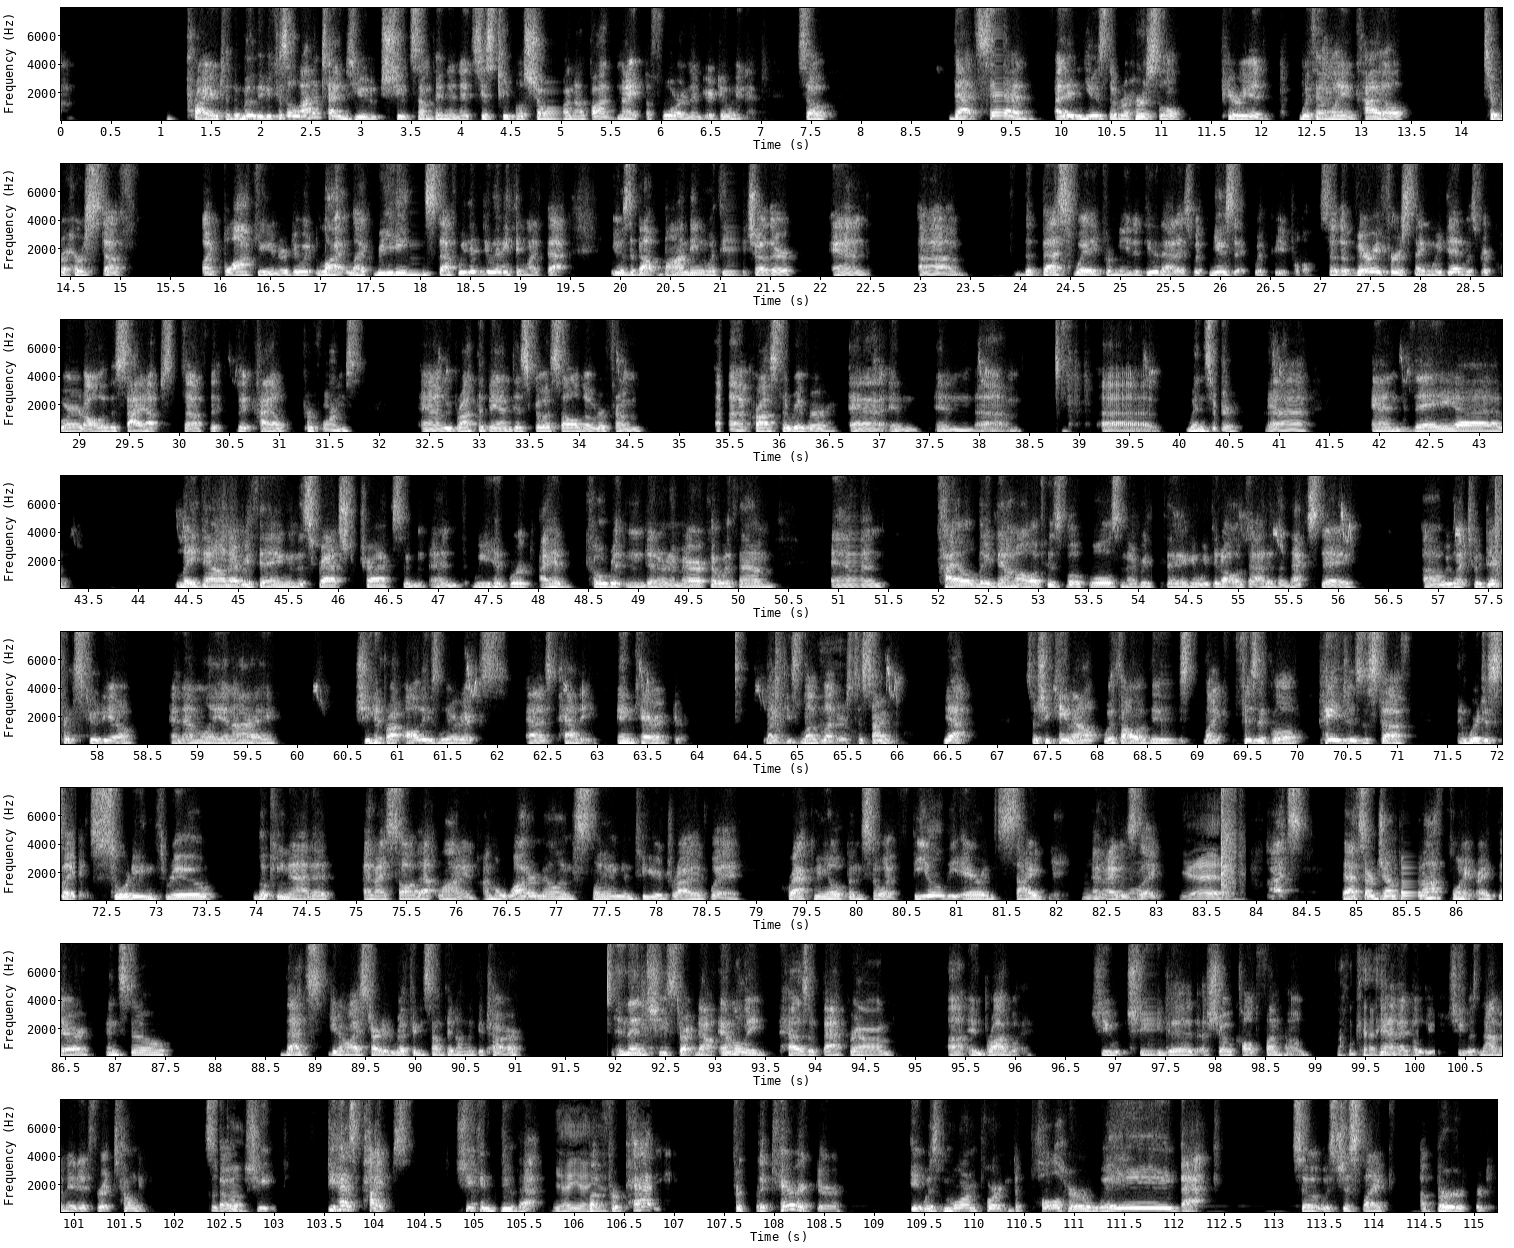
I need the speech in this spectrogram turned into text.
prior to the movie, because a lot of times you shoot something and it's just people showing up on night before and then you're doing it. So that said, I didn't use the rehearsal period with Emily and Kyle to rehearse stuff like blocking or doing like, like reading stuff. We didn't do anything like that. It was about bonding with each other. And um, the best way for me to do that is with music with people. So the very first thing we did was record all of the psyop stuff that, that Kyle performs. And we brought the band Disco Assault over from uh, across the river uh, in in um, uh, Windsor, yeah. Uh, and they uh, laid down everything in the scratch tracks, and and we had worked. I had co-written Dinner in America with them, and Kyle laid down all of his vocals and everything, and we did all of that. And the next day, uh, we went to a different studio, and Emily and I, she had brought all these lyrics as Patty in character, like these love letters to Simon. Yeah. So she came out with all of these like physical pages of stuff, and we're just like sorting through, looking at it. And I saw that line I'm a watermelon slammed into your driveway. Crack me open so I feel the air inside me. And I was like, Yeah, that's that's our jumping off point right there. And so that's, you know, I started riffing something on the guitar. And then she started now Emily has a background uh, in Broadway. She she did a show called Fun Home. Okay. And I believe she was nominated for a Tony. So she she has pipes. She can do that. Yeah, yeah. But yeah. for Patty, for the character, it was more important to pull her way back. So it was just like a bird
